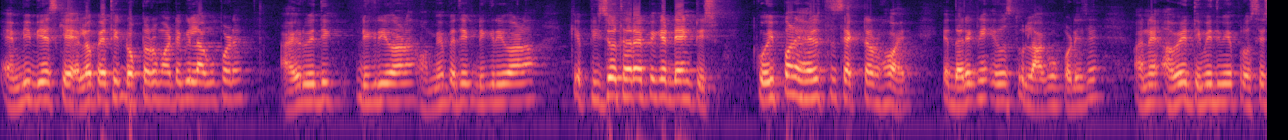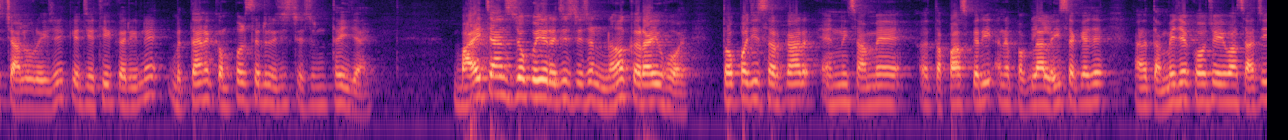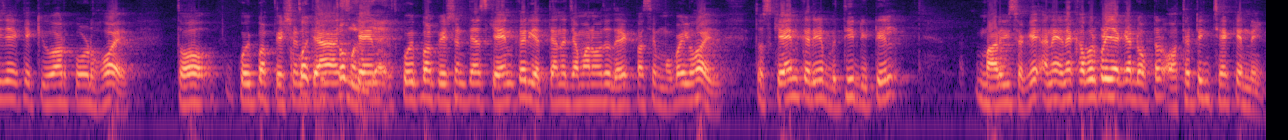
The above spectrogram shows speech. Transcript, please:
એમબીબીએસ કે એલોપેથિક ડૉક્ટરો માટે બી લાગુ પડે. આયુર્વેદિક ડિગ્રીવાળા હોમિયોપેથિક ડિગ્રીવાળા કે ફિઝિયોથેરાપી કે ડેન્ટિસ્ટ કોઈ પણ હેલ્થ સેક્ટર હોય, એ દરેકને એ વસ્તુ લાગુ પડી છે. અને હવે ધીમે ધીમે પ્રોસેસ ચાલુ રહી છે કે જેથી કરીને બધાને કમ્પલસરી રજિસ્ટ્રેશન થઈ જાય. બાય ચાન્સ જો કોઈએ રજિસ્ટ્રેશન ન કરાયું હોય તો પછી સરકાર એની સામે તપાસ કરી અને પગલાં લઈ શકે છે. અને તમે જે કહો છો એ વાત સાચી છે કે ક્યુઆર કોડ હોય તો કોઈ પણ પેશન્ટ ત્યાં સ્કેન કોઈ પણ પેશન્ટ ત્યાં સ્કેન કરી અત્યારના જમાનામાં તો દરેક પાસે મોબાઈલ હોય તો સ્કેન કરીને બધી ડિટેલ માળવી શકે અને એને ખબર પડી જાય કે આ ડૉક્ટર ઓથેન્ટિક છે કે નહીં.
